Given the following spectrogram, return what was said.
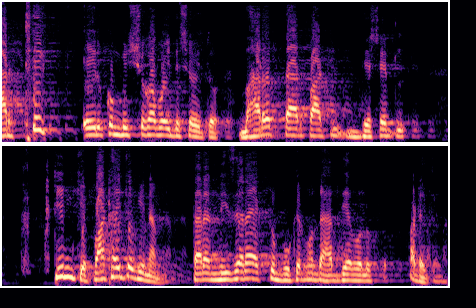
আর ঠিক এইরকম বিশ্বকাপ ওই দেশে হইতো, ভারত তার পার্টি দেশের টিমকে পাঠাইতো কিনা, তারা নিজেরা একটু বুকের মধ্যে হাত দিয়ে বলতো পাঠাইতো না।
